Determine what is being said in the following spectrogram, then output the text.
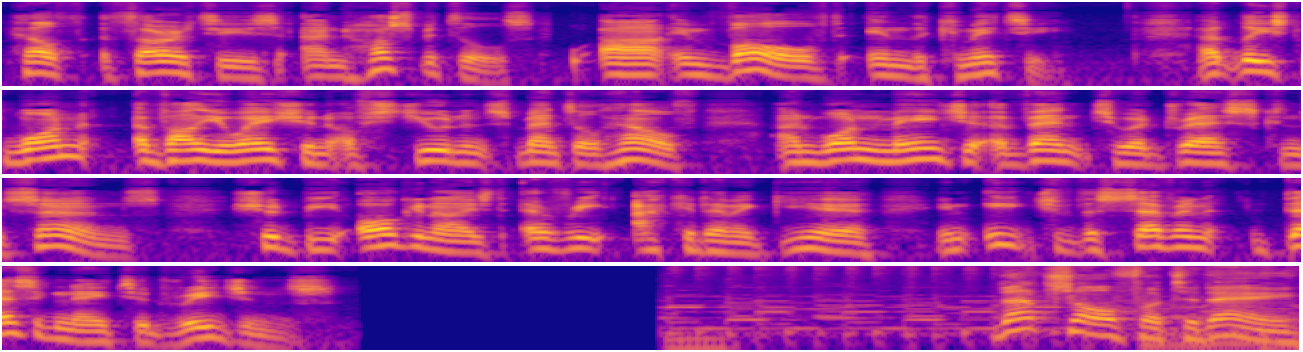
health authorities, and hospitals are involved in the committee. At least one evaluation of students' mental health and one major event to address concerns should be organized every academic year in each of the seven designated regions. That's all for today.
